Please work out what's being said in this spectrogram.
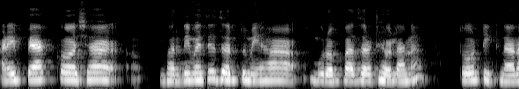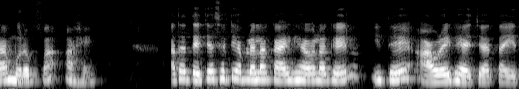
आणि पॅक अशा भरणीमध्ये जर तुम्ही हा मुरब्बा जर ठेवला ना तो टिकणारा मुरब्बा आहे. आता त्याच्यासाठी आपल्याला काय घ्यावं लागेल? इथे आवळे घ्यायचे आता येत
